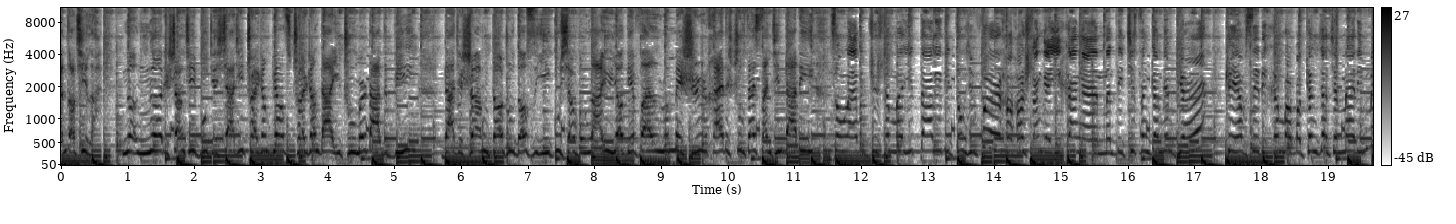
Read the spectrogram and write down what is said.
干燥起来，我饿的上气不接下气，穿上票子，穿上大衣，出门打个的。大街上到处都是一股香风腊雨，要叠饭论美食，还得数在三秦大地。从来不去什么意大利的通心粉，好好上盖一下俺们的七层擀面皮。KFC 的汉堡包，看价钱买的美，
